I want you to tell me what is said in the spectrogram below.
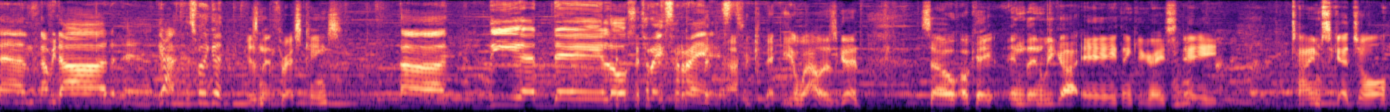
and Navidad, and yeah, it's really good. Isn't it Thresh Kings? Uh, Dia de los Tres Reyes. Okay, wow, that's good. So, okay, and then we got a, thank you, Grace, a time schedule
